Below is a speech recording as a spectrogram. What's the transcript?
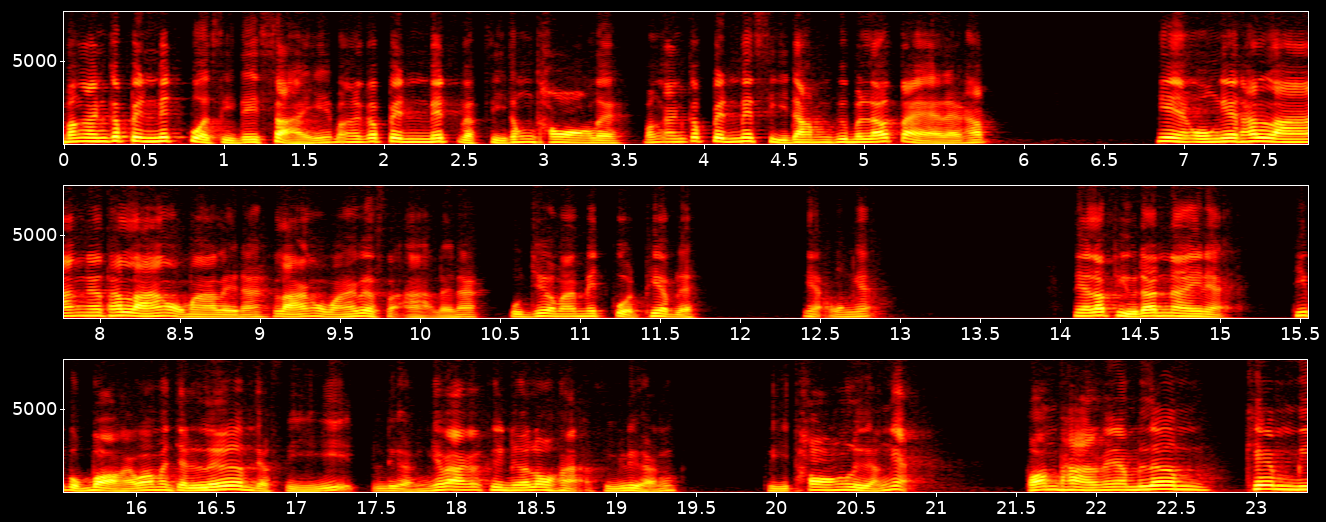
บางอันก็เป็นเม็ดกวดสีใสๆบางอันก็เป็นเม็ดแบบสีทองทองเลย บางอันก็เป็นเม็ดสีดำคือมันแล้วแต่เลยครับ เนี่ยอย่างองค์เนี้ยถ้าล้างนะถ้าล้างออกมาเลยนะล้างออกมาให้แบบสะอาดเลยนะคุณเชื่อไหมเม็ดกวดเพียบเลย เนี่ยองค์เนี้ย เนี่ยแล้วผิวด้านในเนี่ย ที่ผมบอกไงว่ามันจะเริ่มจากสีเหลืองใช่ป่ะก็คือเนื้อโลหะ สีเหลือง สีทองเหลืองเนี่ย พอมผ่านไปมันเริ่มเข้มมี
